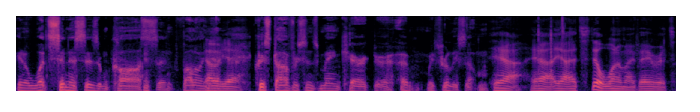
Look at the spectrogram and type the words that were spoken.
you know what cynicism costs, and following Oh, that yeah. Kristofferson's main character. Um, it's really something. Yeah, yeah, yeah. It's still one of my favorites.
